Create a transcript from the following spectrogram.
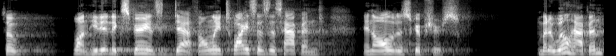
So, one, he didn't experience death. Only twice has this happened in all of the scriptures. But it will happen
